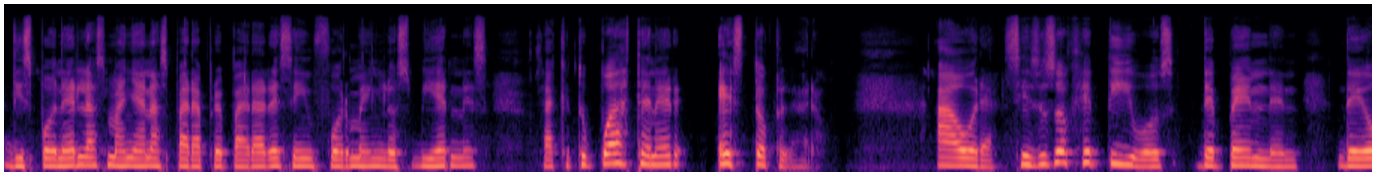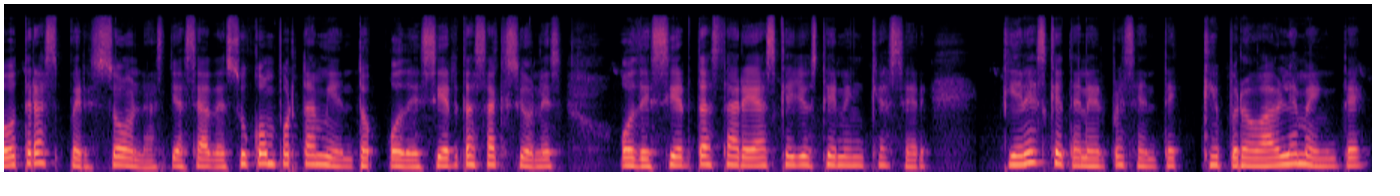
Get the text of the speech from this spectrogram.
disponer las mañanas para preparar ese informe en los viernes. O sea, que tú puedas tener esto claro. Ahora, si esos objetivos dependen de otras personas, ya sea de su comportamiento o de ciertas acciones o de ciertas tareas que ellos tienen que hacer, tienes que tener presente que probablemente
